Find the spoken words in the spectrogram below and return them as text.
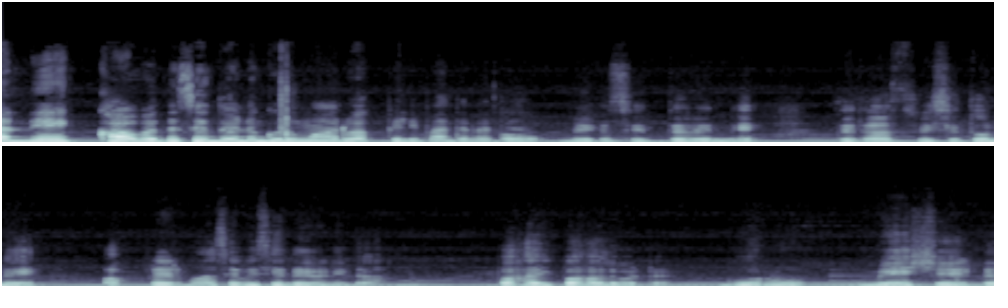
යන්නේ කවද සිදුවන ගුරුමාරුවක් පිළිබඳවද. මේක සිද්ධ වෙන්නේ දෙදස් විසිතුනේ අප්‍රේල් මාසේ විසි දෙවනිදා. පහයි පහළවට ගුරු මේෂයට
